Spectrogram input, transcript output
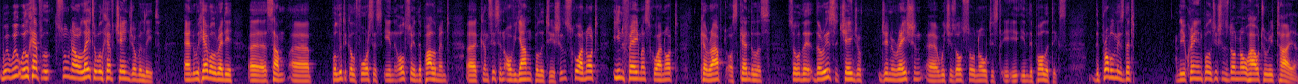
we, we'll, we'll have, sooner or later, we'll have change of elite. And we have already uh, some uh, political forces in, also in the parliament, uh, consisting of young politicians who are not infamous, who are not corrupt or scandalous. So the, there is a change of generation, uh, which is also noticed in the politics. The problem is that the Ukrainian politicians don't know how to retire.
